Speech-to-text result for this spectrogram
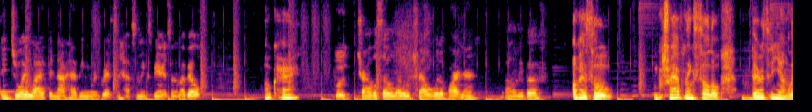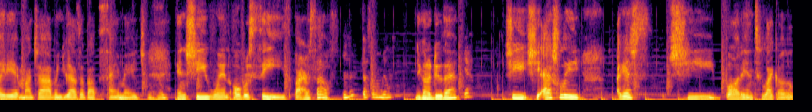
Enjoy life and not have any regrets and have some experience under my belt. Okay. But Travel solo, travel with a partner, all of the above. Okay, so traveling solo. There's a young lady at my job and you guys are about the same age. Mm-hmm. And she went overseas by herself. Mm-hmm. That's what I'm doing. You gonna do that? Yeah. She she actually I guess she bought into like a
